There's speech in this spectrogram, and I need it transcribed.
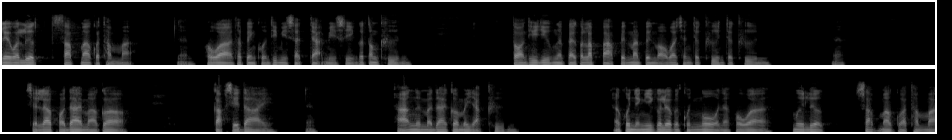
เรียกว่าเลือกทรัพย์มากกว่าธรรมะนะเพราะว่าถ้าเป็นคนที่มีสัจจะมีศีลก็ต้องคืน ตอนที่ยืมเงินไปก็รับปากเป็นมั่นเป็นหมอว่าฉันจะคืนจะคืนนะ เสร็จแล้วพอได้มาก็กลับเสียดายนะหาเงินมาได้ก็ไม่อยากคืน คนอย่างนี้ก็เรียกเป็นคนโง่นะ เพราะว่าเมื่อเลือกทรัพย์มากกว่าธรรมะ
